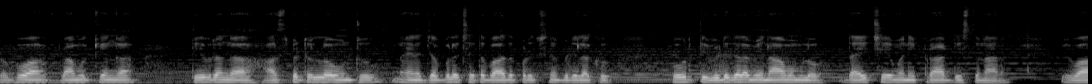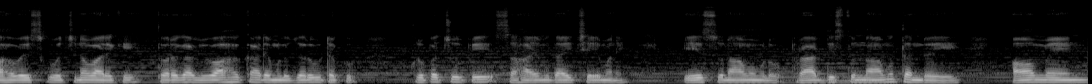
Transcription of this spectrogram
ప్రభువ ప్రాముఖ్యంగా తీవ్రంగా హాస్పిటల్లో ఉంటూ నాయన జబ్బుల చేత బాధపడుచున్న బిడ్డలకు పూర్తి విడుదల మీ నామంలో దయచేయమని ప్రార్థిస్తున్నాను. వివాహ వయసుకు వచ్చిన వారికి త్వరగా వివాహ కార్యములు జరుగుటకు కృపచూపి సహాయం దయచేయమని యేసు నామంలో ప్రార్థిస్తున్నాము తండ్రి. Amen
